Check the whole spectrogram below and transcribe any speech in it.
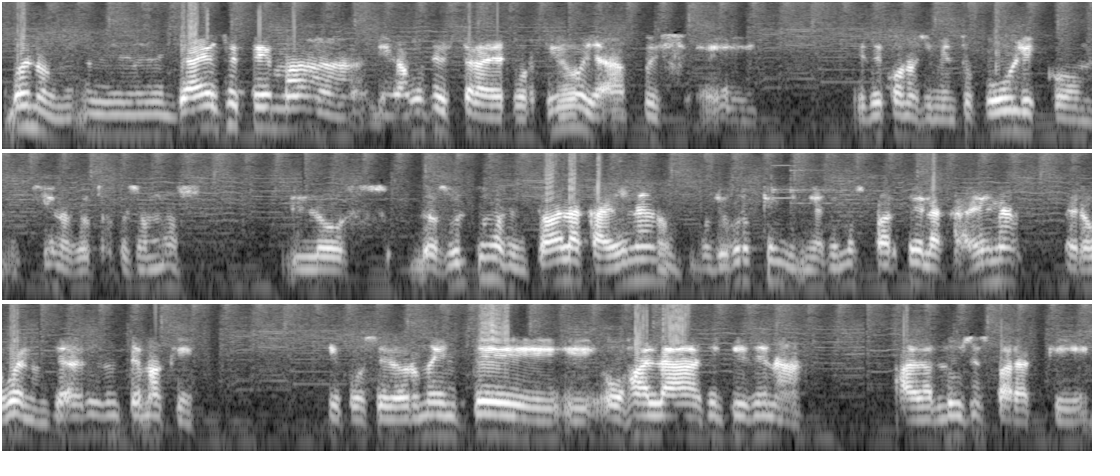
Bueno, mm, ya ese tema, digamos, extradeportivo, ya pues eh, es de conocimiento público. Sí, nosotros pues somos los, los últimos en toda la cadena, yo creo que ni hacemos parte de la cadena, pero bueno, ya ese es un tema que, que posteriormente eh, ojalá se empiecen a, a, dar luces para que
